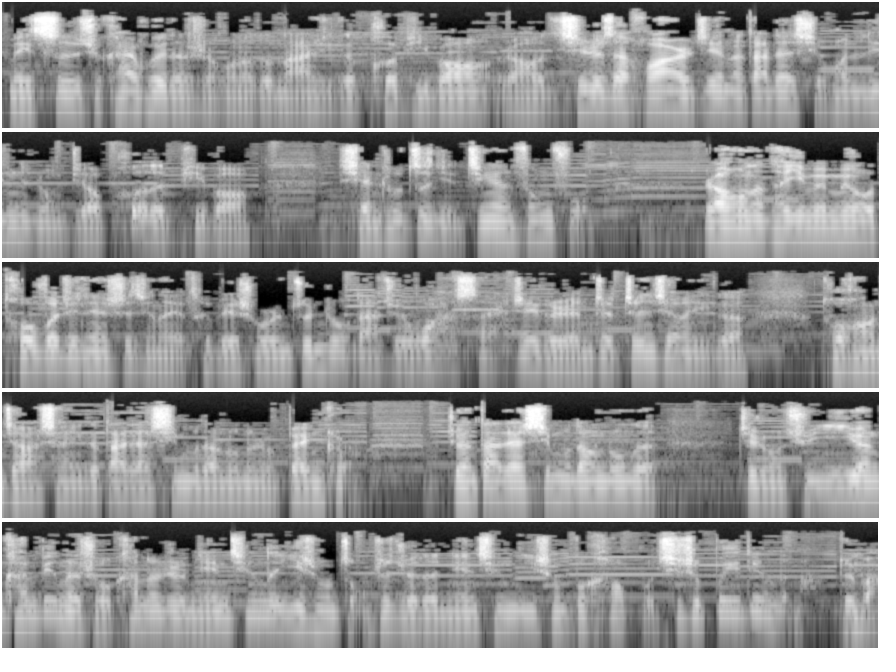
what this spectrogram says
每次去开会的时候呢，都拿着一个破皮包。然后，其实，在华尔街呢，大家喜欢拎那种比较破的皮包，显出自己经验丰富。然后呢，他因为没有头发这件事情呢，也特别受人尊重。大家觉得，哇塞，这个人这真像一个投行家，像一个大家心目当中那种 banker，就像大家心目当中的。这种去医院看病的时候，看到这种年轻的医生，总是觉得年轻的医生不靠谱。其实不一定的嘛，对吧？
